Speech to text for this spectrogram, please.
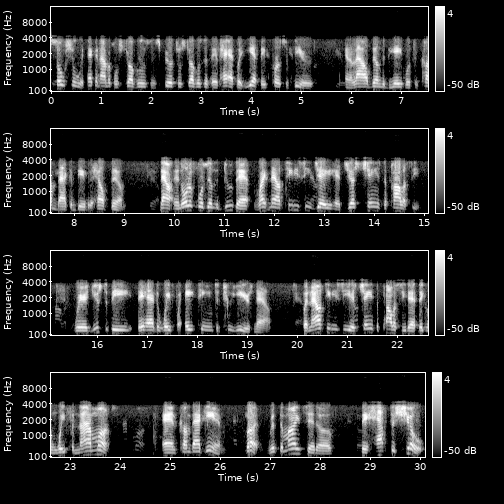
social and economical struggles and spiritual struggles that they've had, but yet they've persevered and allowed them to be able to come back and be able to help them. Now, in order for them to do that, right now TDCJ had just changed the policy where it used to be they had to wait for 18 to two years now. But now TDC has changed the policy that they can wait for nine months and come back in. But with the mindset of they have to show,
